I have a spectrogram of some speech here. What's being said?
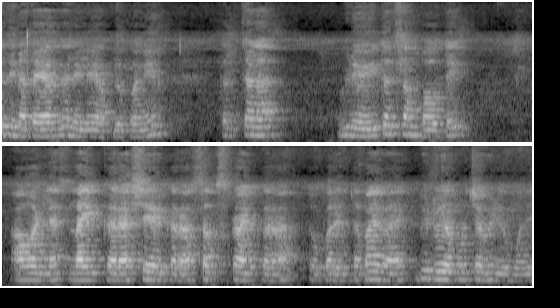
पद्धतीनं तयार झालेलं आहे आपलं पनीर. तर चला व्हिडिओ इथंच संपवते. आवडल्यास लाईक करा शेअर करा सबस्क्राईब करा. तोपर्यंत बाय बाय भेटूया पुढच्या व्हिडिओमध्ये.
